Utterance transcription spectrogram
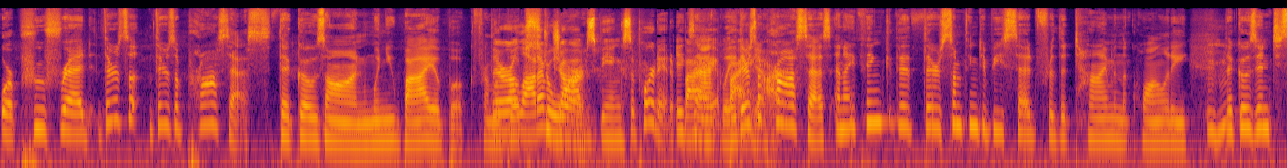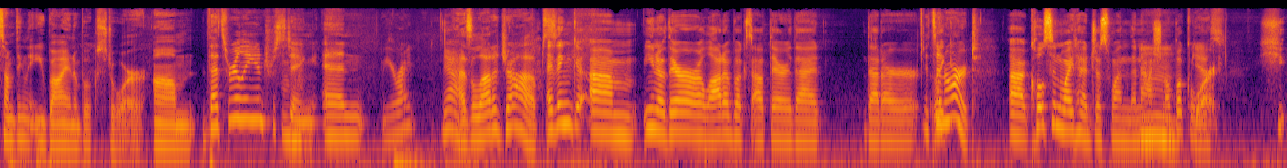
or proofread. There's a there's a process that goes on when you buy a book from There a are a lot of jobs being supported. Exactly. by There's a art. process, and I think that there's something to be said for the time and the quality Mm-hmm. that goes into something that you buy in a bookstore. Um, that's really interesting, and you're right. Mm-hmm. Yeah. has a lot of jobs. I think um, you know there are a lot of books out there that that are it's an art. Uh, Colson Whitehead just won the National Book Award. yes. He,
